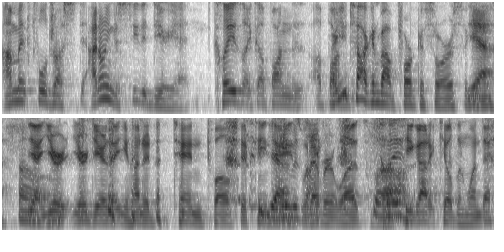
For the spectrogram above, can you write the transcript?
I'm at full draw. St- I don't even see the deer yet. Clay's like up on the up Are on. you talking about Forcosaurus again? Yeah. Oh. Yeah, your your deer that you hunted 10, 12, 15 Yeah, days, whatever like- it was. Well- he got it killed in one day.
